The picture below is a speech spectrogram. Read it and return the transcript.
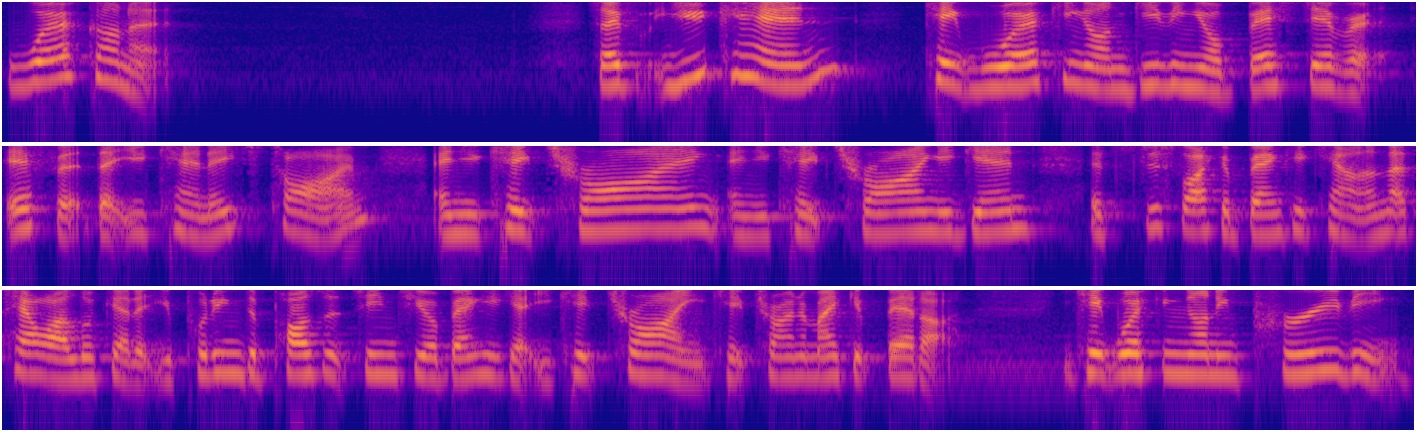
work on it. So if you can keep working on giving your best ever effort that you can each time and you keep trying and you keep trying again. It's just like a bank account and that's how i look at it. You're putting deposits into your bank account. You keep trying. You keep trying to make it better. You keep working on improving.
